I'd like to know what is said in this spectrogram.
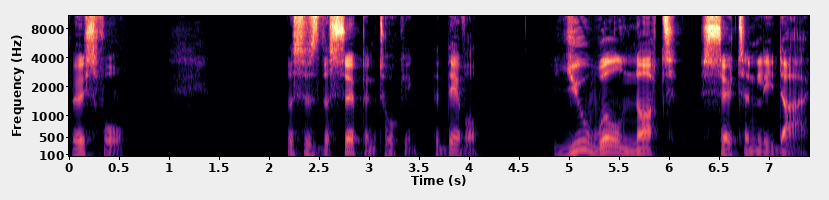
Verse 4. This is the serpent talking, the devil. You will not certainly die.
